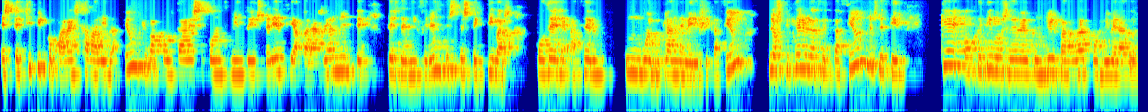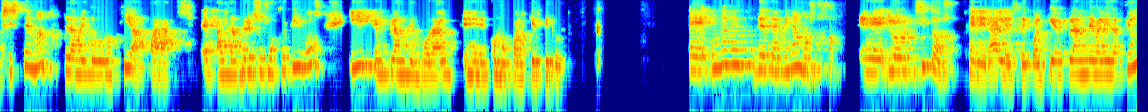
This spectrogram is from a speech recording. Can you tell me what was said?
específico para esta validación que va a aportar ese conocimiento y experiencia para realmente desde diferentes perspectivas poder hacer un buen plan de verificación. Los criterios de aceptación, es decir, qué objetivos se debe cumplir para dar por liberado el sistema, la metodología para eh, alcanzar esos objetivos y el plan temporal eh, como cualquier tipo de eh, una vez determinamos los requisitos generales de cualquier plan de validación,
